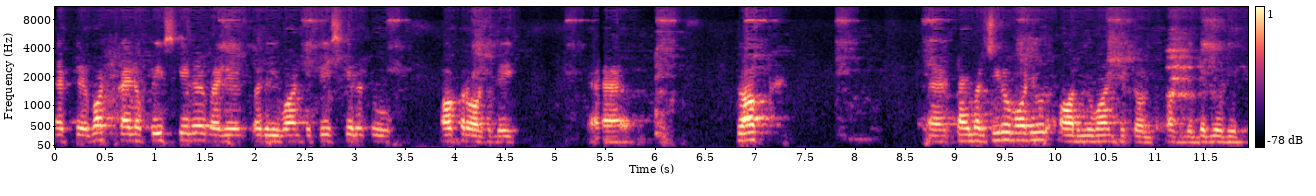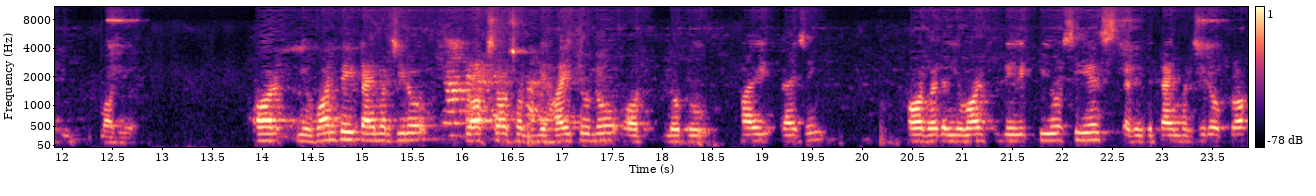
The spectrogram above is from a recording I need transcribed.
that uh, what kind of prescaler, whether, whether you want the prescaler to occur onto the uh, clock uh, timer zero module or you want it on, on the WDT module. Or you want the timer zero clock source on the high to low or low to high rising or whether you want the POCS that is the timer zero clock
